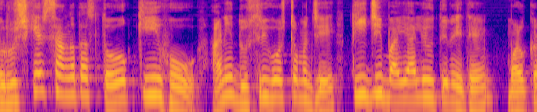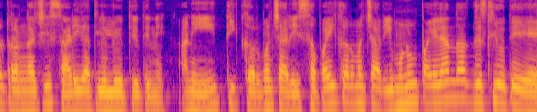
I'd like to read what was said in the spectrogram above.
ऋषिकेश सांगत असतो की हो आणि दुसरी गोष्ट म्हणजे ती जी बाई आली होती ना इथे मळकट रंगाची साडी घातलेली होती तिने आणि ती कर्मचारी सफाई कर्मचारी म्हणून पहिल्यांदाच दिसली होती या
